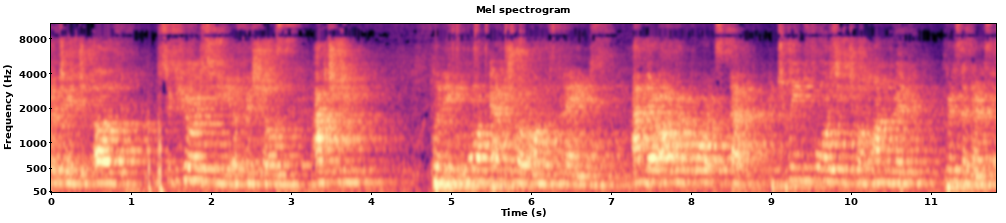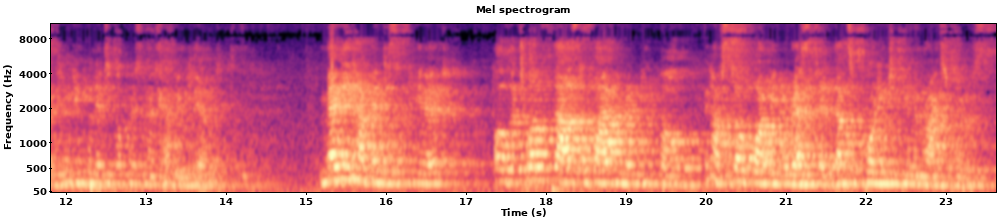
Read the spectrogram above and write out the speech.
footage of security officials actually putting more petrol on the flames. And there are reports that between 40 to 100 prisoners, including political prisoners, have been killed. Many have been disappeared, over 12,500 people have so far been arrested, that's according to human rights groups,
